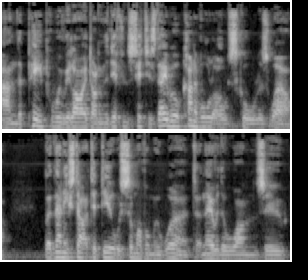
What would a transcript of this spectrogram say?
and the people we relied on in the different cities, they were kind of all old school as well. But then he started to deal with some of them who weren't, and they were the ones who,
